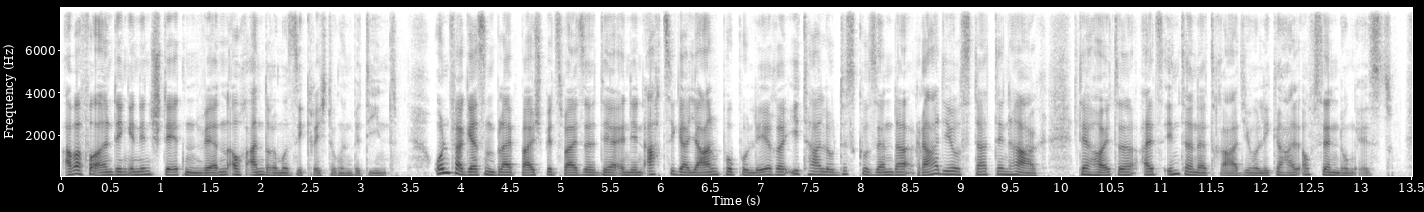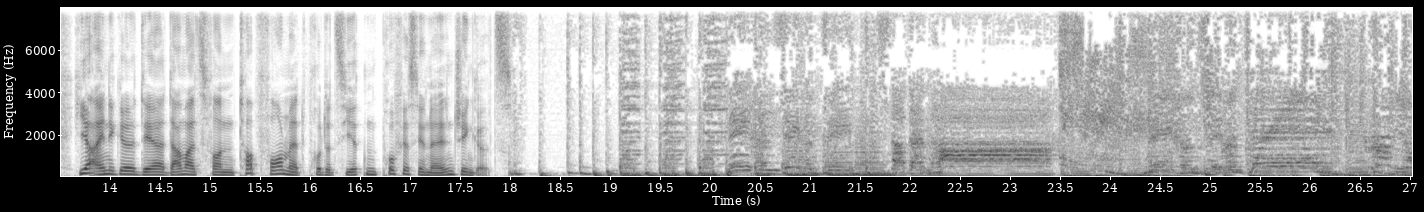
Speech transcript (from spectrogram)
aber vor allen Dingen in den Städten werden auch andere Musikrichtungen bedient. Unvergessen bleibt beispielsweise der in den 80er Jahren populäre Italo-Disco-Sender Radio Stad Den Haag, der heute als Internetradio legal auf Sendung ist. Hier einige der damals von Top Format produzierten professionellen Jingles. 972 Stad Den Haag 972 Radio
